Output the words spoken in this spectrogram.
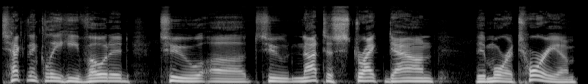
technically he voted to uh, to not to strike down the moratorium,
